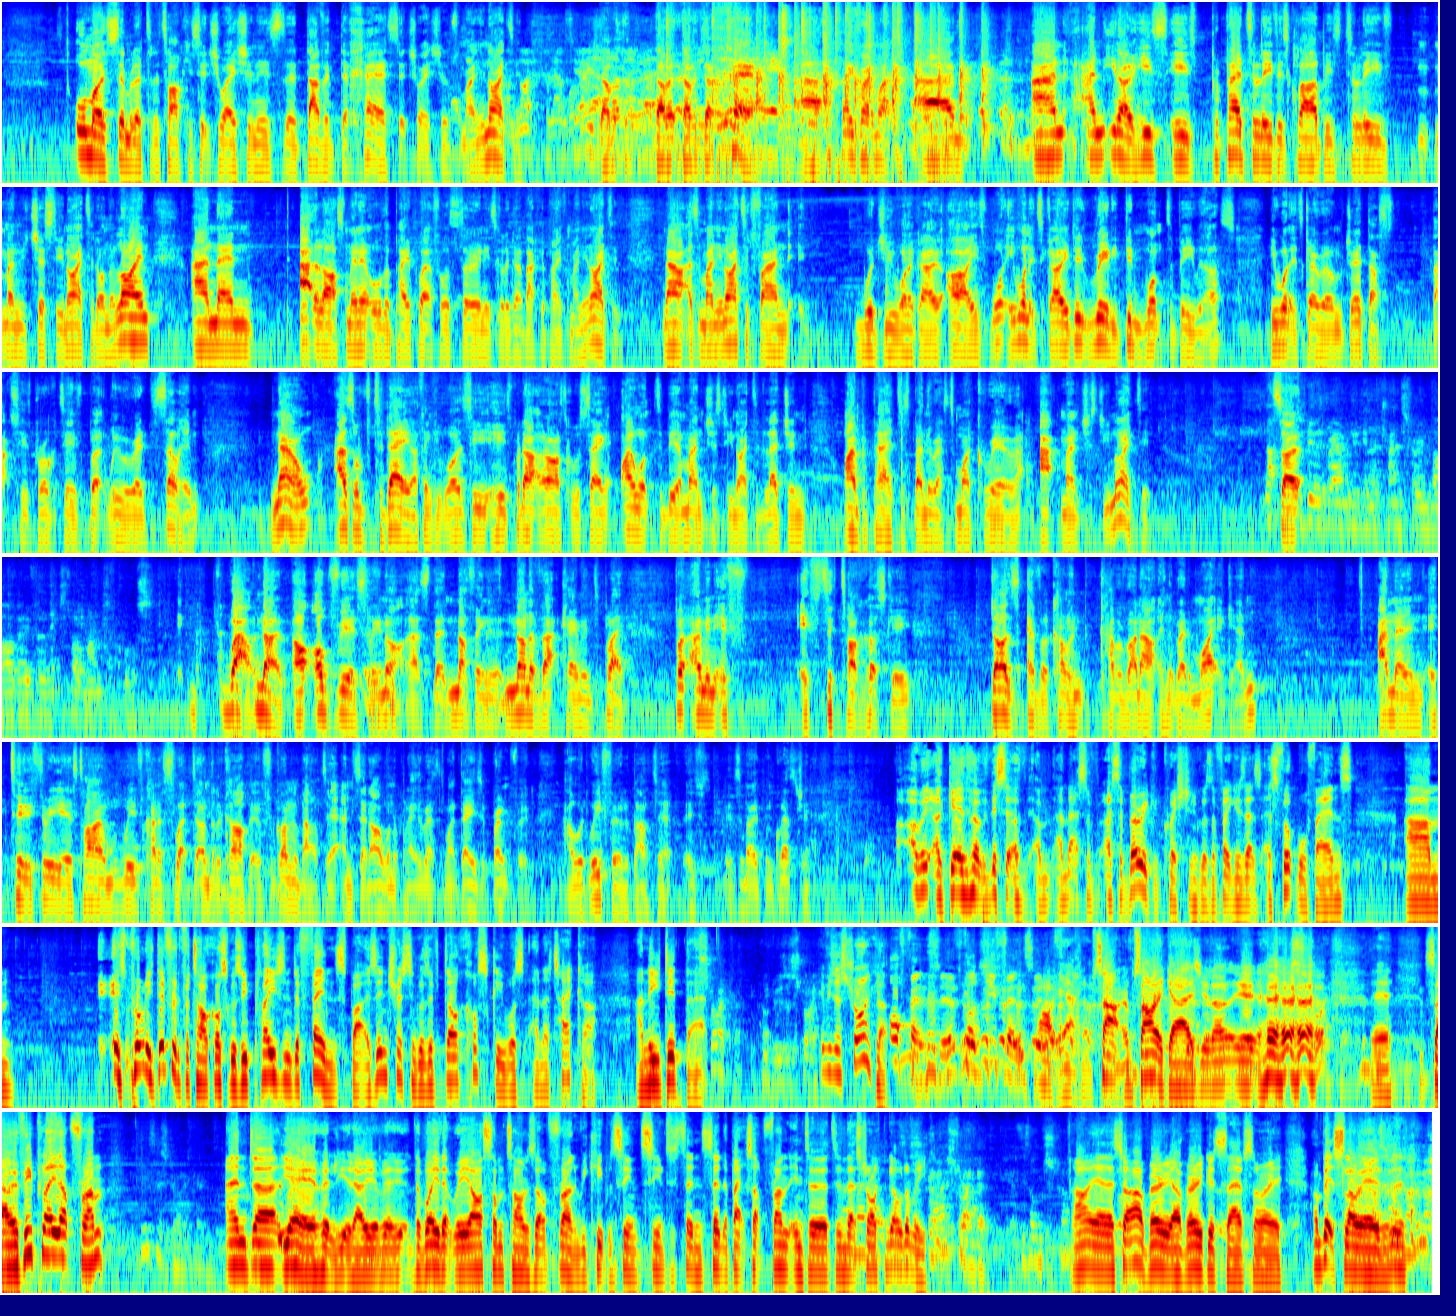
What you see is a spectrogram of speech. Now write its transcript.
almost similar to the Tarky situation, is the David De Gea situation for Man United. David, David, David De Gea. Uh, thank you very much. Um, and and you know he's he's prepared to leave his club. He's to leave Manchester United on the line, and then at the last minute, all the paperwork falls through, and he's got to go back and play for Man United. Now, as a Man United fan, would you want to go? Oh, he's he wanted to go. He did really didn't want to be with us. He wanted to go Real Madrid. That's that's his prerogative. But we were ready to sell him. Now, as of today, I think it was, he, he's put out an article saying, "I want to be a Manchester United legend. I'm prepared to spend the rest of my career at, at Manchester United." Nothing So- to do with Real Madrid in a transfer embargo for the next 12 months, of course. Well, no, obviously not. That's that. Nothing. None of that came into play. But I mean, if if Tarkowski does ever come and have a run out in the red and white again, and then in two, three years' time, we've kind of swept it under the carpet and forgotten about it, and said, "I want to play the rest of my days at Brentford," how would we feel about it? It's, it's an open question. I mean, again, this uh, um, and that's a, that's a very good question because the thing is, as, as football fans, um, it's probably different for Tarkowski because he plays in defence. But it's interesting because if Tarkowski was an attacker and he did that, If he was a striker. if he's a striker, offensive, not defensive. Oh yeah, I'm sorry, I'm sorry, guys. You know, yeah. yeah. So if he played up front, and uh, yeah, you know, the way that we are sometimes up front, we keep seem, seem to send centre backs up front into to that striking goal, don't we? Oh yeah, that's oh, very, oh, very good save. Sorry, I'm a bit slow here.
